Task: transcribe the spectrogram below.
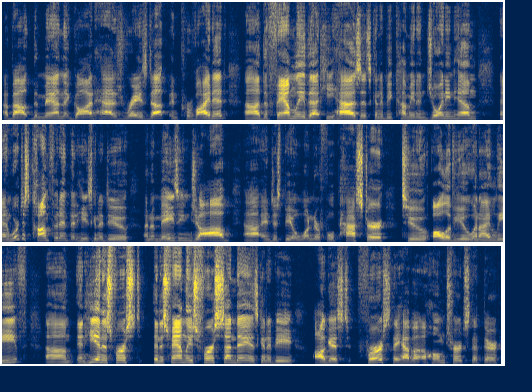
about the man that God has raised up and provided, uh, the family that he has that's going to be coming and joining him. And we're just confident that he's going to do an amazing job uh, and just be a wonderful pastor to all of you when I leave. Um, and he and his first and his family's first Sunday is going to be August first. They have a, a home church that they're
